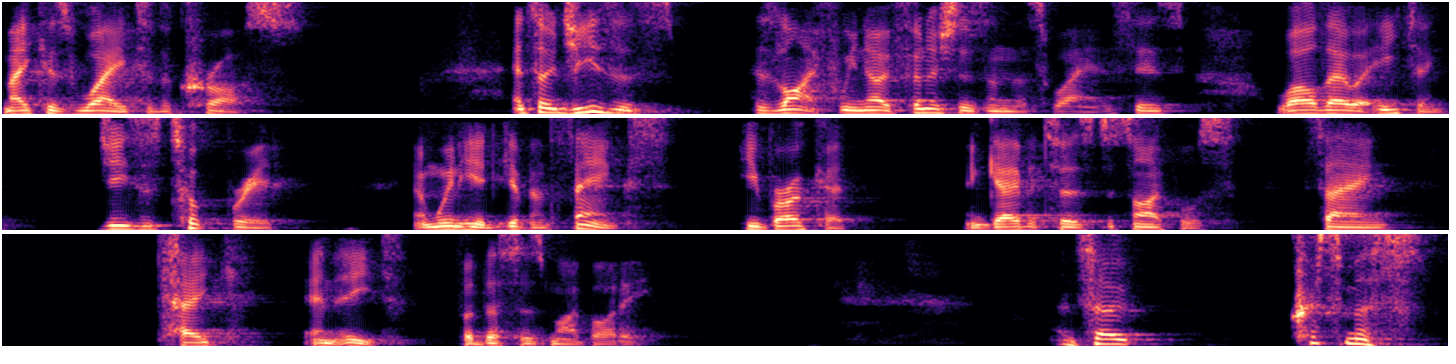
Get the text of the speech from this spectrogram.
make his way to the cross. And so Jesus, his life, we know, finishes in this way. It says, while they were eating, Jesus took bread, and when he had given thanks, he broke it and gave it to his disciples, saying, Take and eat, for this is my body. And so, Christmas,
